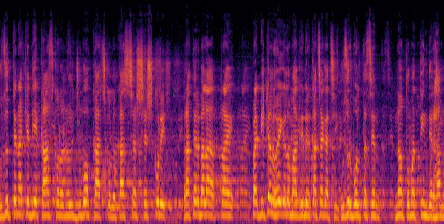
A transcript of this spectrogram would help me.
হুজুর তেনাকে দিয়ে কাজ করানো যুবক কাজ করল। কাজ শেষ শেষ করে রাতের বেলা প্রায় প্রায় বিকাল হয়ে গেল মাগরিবের কাছাকাছি। হুজুর বলতেছেন, না, তোমার তিন দের হাম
